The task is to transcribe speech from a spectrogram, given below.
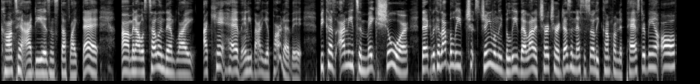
content ideas and stuff like that. Um, and I was telling them like I can't have anybody a part of it because I need to make sure that because I believe genuinely believe that a lot of church hurt doesn't necessarily come from the pastor being off,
